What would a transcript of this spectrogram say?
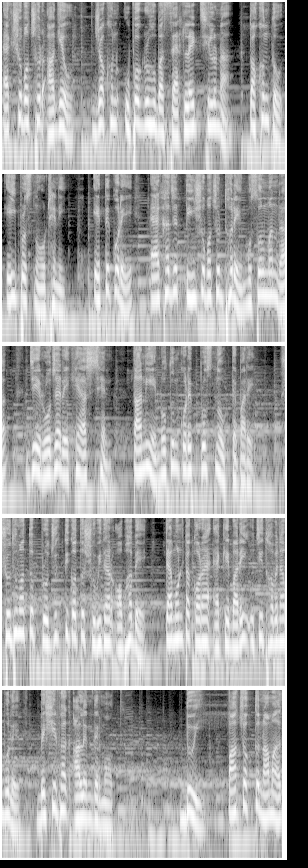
একশো বছর আগেও যখন উপগ্রহ বা স্যাটেলাইট ছিল না, তখন তো এই প্রশ্ন ওঠেনি। এতে করে এক হাজার তিনশো বছর ধরে মুসলমানরা যে রোজা রেখে আসছেন, তা নিয়ে নতুন করে প্রশ্ন উঠতে পারে। শুধুমাত্র প্রযুক্তিগত সুবিধার অভাবে তেমনটা করা একেবারেই উচিত হবে না বলে বেশিরভাগ আলেমদের মত। দুই পাঁচ অক্ত নামাজ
